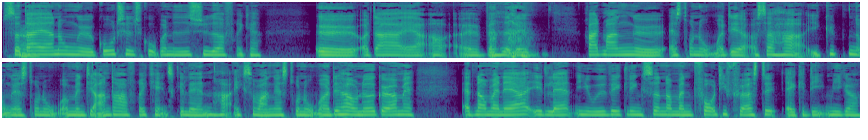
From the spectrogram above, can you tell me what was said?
Så Ja. ja. der er nogle øh, gode teleskoper nede i Sydafrika. Øh, og der er, øh, hvad hedder det, ret mange øh, astronomer der. Og så har Ægypten nogle astronomer, men de andre afrikanske lande har ikke så mange astronomer. Og det har jo noget at gøre med, at når man er et land i udvikling, så når man får de første akademikere,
